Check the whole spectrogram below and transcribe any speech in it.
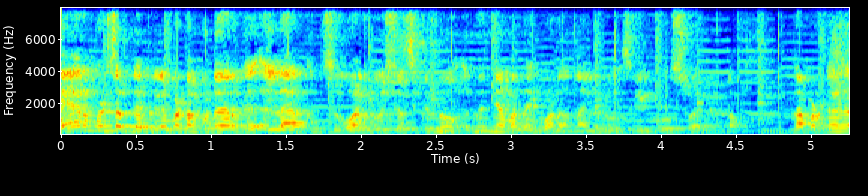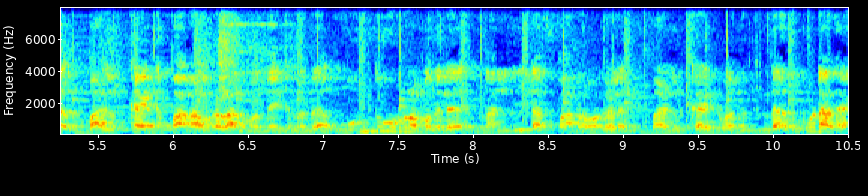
എയർ ബഡ്സപ്പിന്റെ പ്രിയപ്പെട്ട കൂട്ടുകാർക്ക് എല്ലാവർക്കും സുഖമാണെന്ന് വിശ്വസിക്കുന്നു. ഇന്ന് ഞാൻ വന്നേക്കുവാണ് നല്ലൊരു സീൽ പോസ്റ്റ് ആയിട്ട് കേട്ടോ. നമുക്ക് ബൾക്കായിട്ട് പറവകളാണ് വന്നേക്കുന്നത്. മുന്നൂറ് മുതൽ നല്ല പറവകൾ ബൾക്കായിട്ട് വന്നിട്ടുണ്ട്. അതുകൂടാതെ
